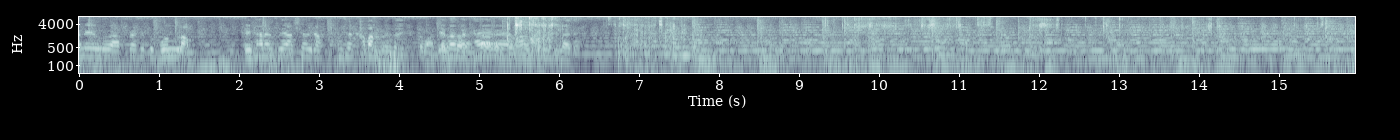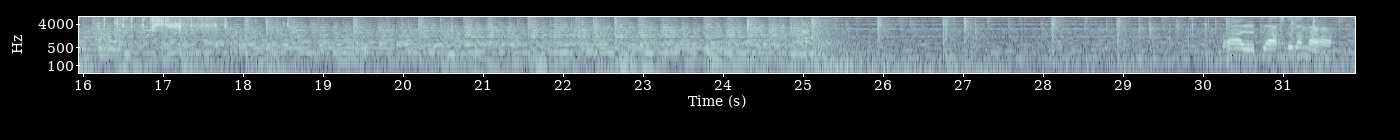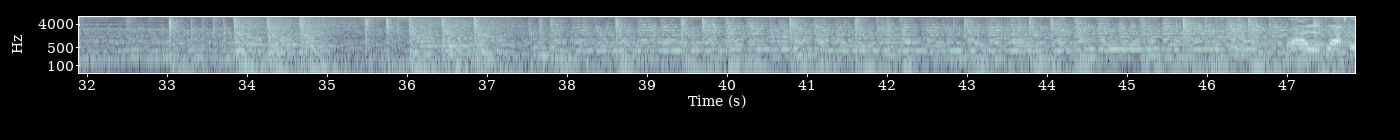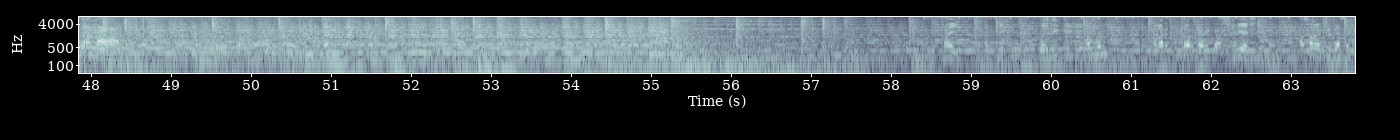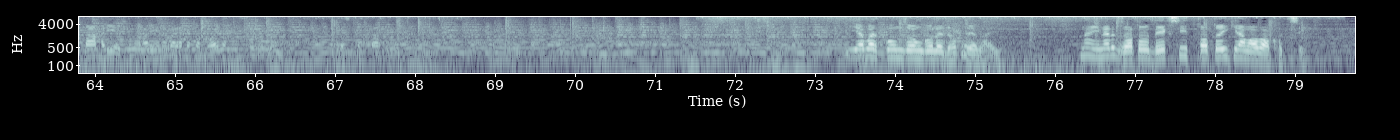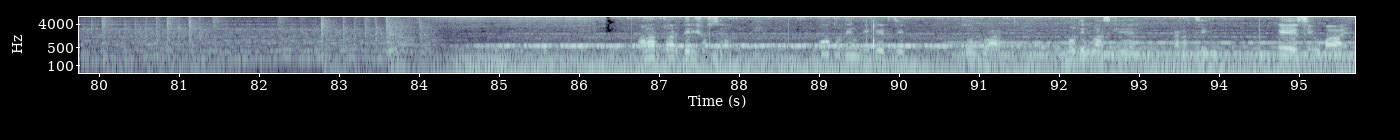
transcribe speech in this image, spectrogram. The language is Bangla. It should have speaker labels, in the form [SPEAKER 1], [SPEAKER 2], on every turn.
[SPEAKER 1] এখানে আপনাকে তো বললাম এখানে যে আসে ওই রাক্ষসের খাবার হয়ে যায়।
[SPEAKER 2] তোমার
[SPEAKER 1] এভাবে খায় দেয়।
[SPEAKER 2] ভাই একটু আসতে দেন না। ভাই একটু আসতে দেন না।
[SPEAKER 1] আপনি একটু ওই দিকে গিয়ে বসেন আমার একটু দরকারি কাজ সেরে আসি
[SPEAKER 2] আচ্ছা ভাই ঠিক আছে তাড়াতাড়ি আসেন। আমার এখানে এক একটা ভয় লাগতেছে। ঠিক আছে তাড়াতাড়ি আবার কোন জঙ্গলে ঢোকে রে ভাই? না এনার যত দেখছি ততই কিরাম অবাক হচ্ছে।
[SPEAKER 1] আমার তো আর দেরি সচ্ছে না। দিকের জীব জন্তু আর নদীর মাছ খেয়ে কাটাচ্ছি। পেয়েছি উপায়।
